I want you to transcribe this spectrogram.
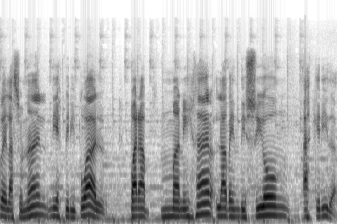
relacional ni espiritual para manejar la bendición adquirida.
